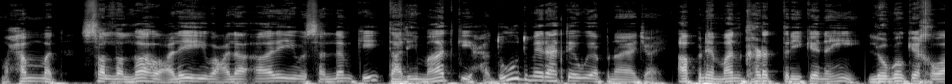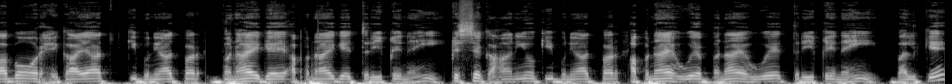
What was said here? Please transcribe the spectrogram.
محمد صلی اللہ علیہ علیہ وسلم کی تعلیمات کی حدود میں رہتے ہوئے اپنایا جائے۔ اپنے من گھڑت طریقے نہیں، لوگوں کے خوابوں اور حکایات کی بنیاد پر بنائے گئے، اپنائے گئے طریقے نہیں۔ قصے کہانیوں کی بنیاد پر اپنائے ہوئے، بنائے ہوئے طریقے نہیں، بلکہ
